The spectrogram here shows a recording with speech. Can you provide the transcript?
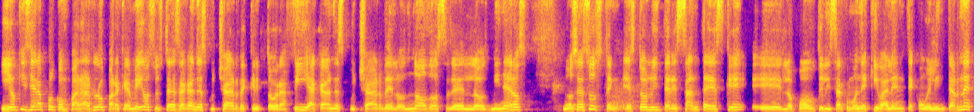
Y yo quisiera por compararlo para que amigos, ustedes acaban de escuchar de criptografía, acaban de escuchar de los nodos, de los mineros, no se asusten. Esto lo interesante es que eh, lo puedo utilizar como un equivalente con el Internet.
